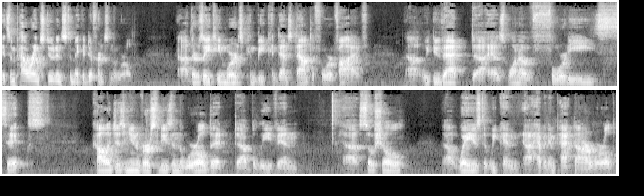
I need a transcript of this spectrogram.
it's empowering students to make a difference in the world. Uh, there's 18 words can be condensed down to four or five. Uh, we do that uh, as one of 46 colleges and universities in the world that uh, believe in uh, social uh, ways that we can have an impact on our world.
